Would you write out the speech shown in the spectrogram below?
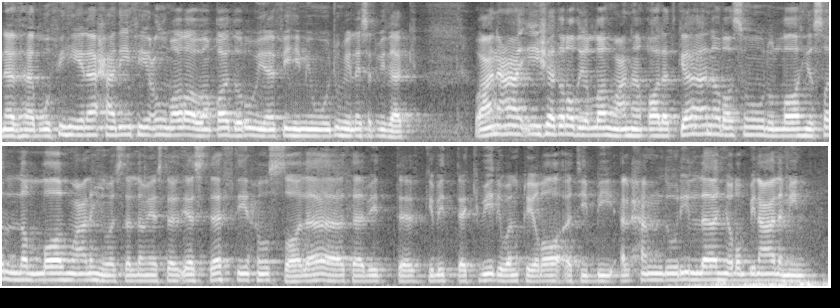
نذهب فيه إلى حديث عمر وقد روي فيه من وجوه ليست بذاك وعن عائشة رضي الله عنها قالت كان رسول الله صلى الله عليه وسلم يستفتح الصلاة بالتكبير والقراءة بالحمد لله رب العالمين.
